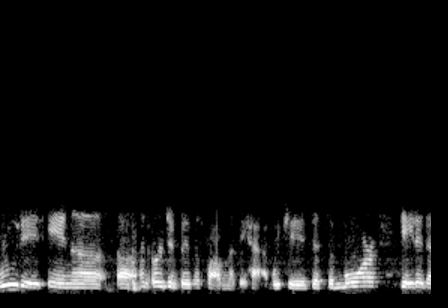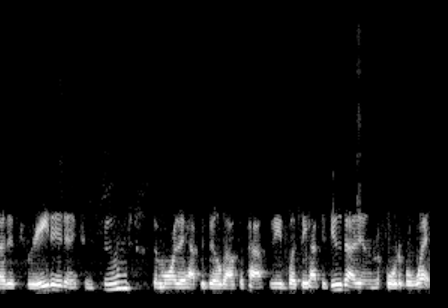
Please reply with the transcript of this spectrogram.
rooted in uh, uh, an urgent business problem that they have, which is that the more data that is created and consumed, the more they have to build out capacity, but they have to do that in an affordable way,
